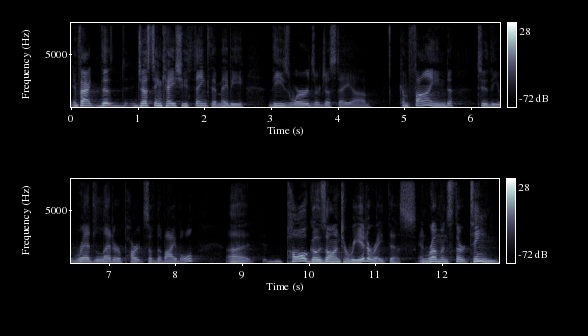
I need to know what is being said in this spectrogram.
In fact, the, just in case you think that maybe these words are just a uh, confined to the red letter parts of the Bible, uh, Paul goes on to reiterate this in Romans 13,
